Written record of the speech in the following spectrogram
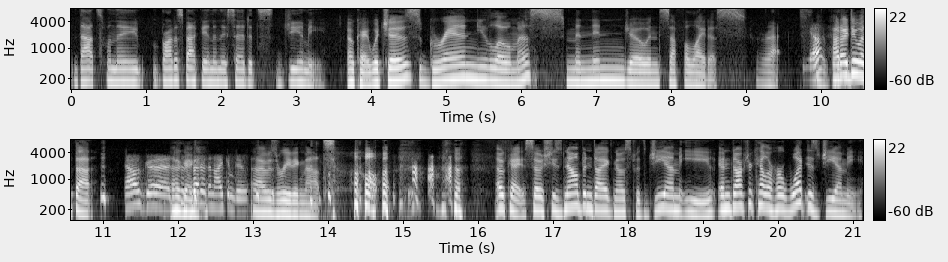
that's when they brought us back in and they said it's gme Okay, which is granulomas meningoencephalitis. correct Yeah. How'd I do with that? That was good. Okay. It's better than I can do. I was reading that. so. okay, so she's now been diagnosed with GME. And Dr. Kelleher, what is? GME?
